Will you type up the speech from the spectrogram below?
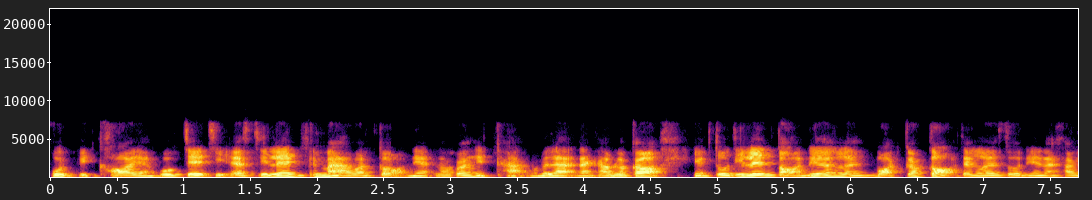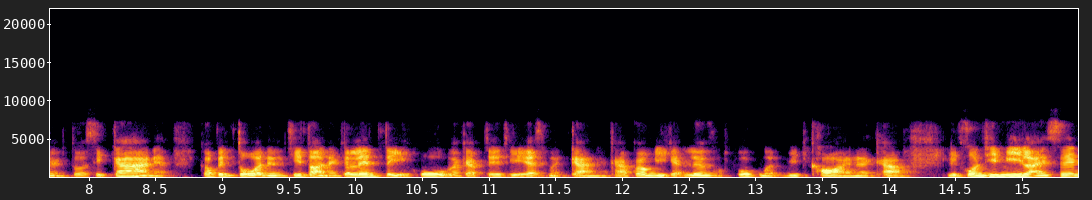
ขุดบิตคอยอย่างพวก JTS ที่เล่นขึ้นมาวันก่อนเนี่ยเราก็เห็นข่าวไปแล้วนะครับ แล้วก็อย่างตัวที่เล่นต่อเนื่องเลยบอทก็เกาะจังเลยตัวนี้นะครับ อย่างตัวซิก้าเนี่ยก็เป็นตัวหนึ่งที่ตอนนั้นก็เล่นตีคู่มากับ JTS เหมือนกันนะครับ ก็มีกับเรื่องของพวกเหมือนบิตคอยนะครับ หรือคนที่มีลายเส้น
